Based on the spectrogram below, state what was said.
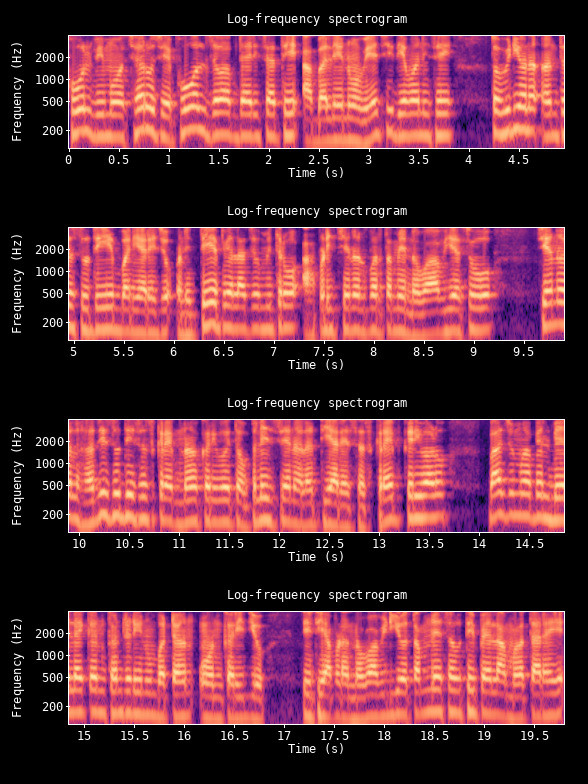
ફૂલ વીમો શરૂ છે. ફૂલ જવાબદારી સાથે આ બલેનો વેચી દેવાની છે. તો વિડીયોના અંત સુધી બન્યા રહેજો અને તે પહેલાં જો મિત્રો આપણી ચેનલ પર તમે નવા આવ્યા છો ચેનલ હજી સુધી સબસ્ક્રાઇબ ન કરી હોય તો પ્લીઝ ચેનલ અત્યારે સબસ્ક્રાઇબ કરી વાળો. બાજુમાં આપેલ બે લાઇકન ઘંટડીનું બટન ઓન કરી દો તેથી આપણા નવા વીડિયો તમને સૌથી પહેલાં મળતા રહે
